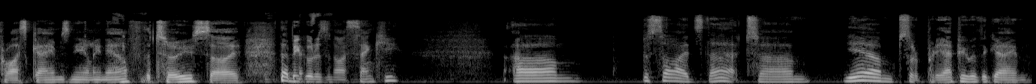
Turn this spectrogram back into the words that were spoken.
price games nearly now for the two. So that'd be good as a nice thank you. Um, besides that, um, yeah, I'm sort of pretty happy with the game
